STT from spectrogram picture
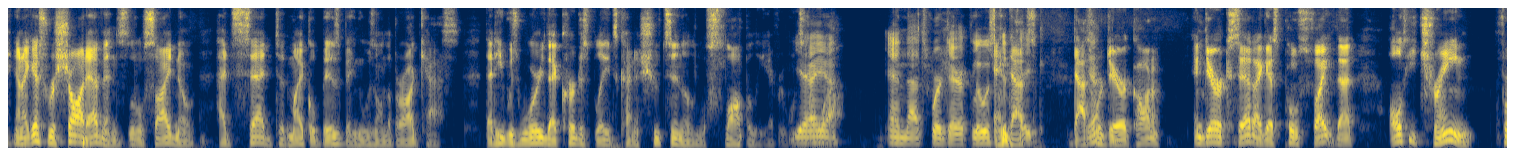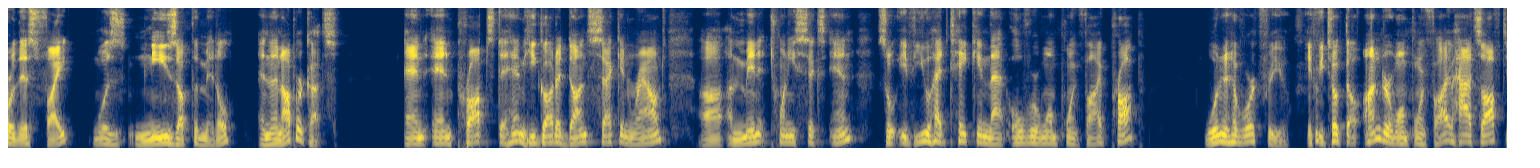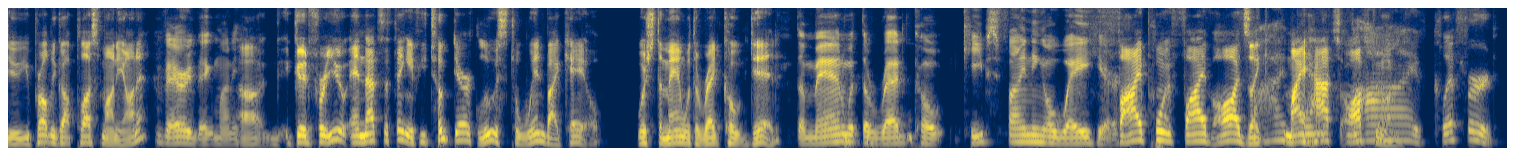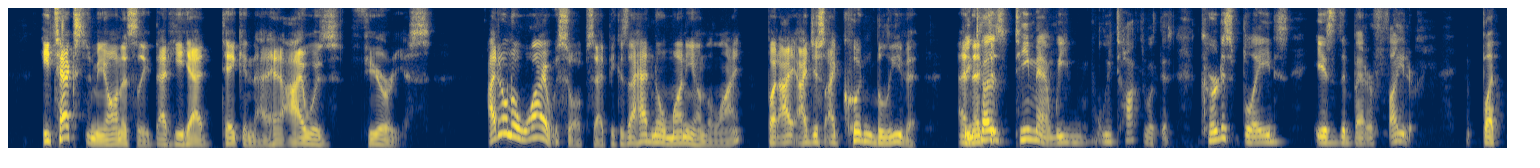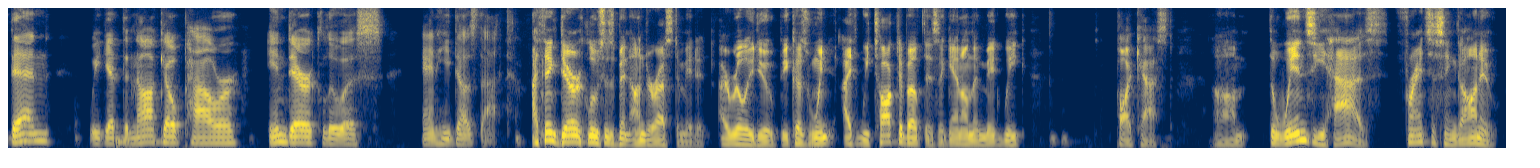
and I guess Rashad Evans, little side note, had said to Michael Bisping, who was on the broadcast, that he was worried that Curtis Blaydes kind of shoots in a little sloppily every once yeah, in a while. yeah. And that's where Derrick Lewis and that's take. that's Yeah. where Derrick caught him. And Derrick said, I guess post fight, that all he trained for this fight was knees up the middle and then uppercuts. And and props to him, he got it done second round, uh, a minute twenty six in. So if you had taken that over one point five prop, wouldn't have worked for you. If you took the under one point five, hats off to you. You probably got plus money on it. Very big money. Uh, good for you. And that's the thing. If you took Derrick Lewis to win by KO, which the man with the red coat did, the man with the red coat keeps finding a way here. five point five odds. Like my hat's off to him. Clifford. He texted me honestly that he had taken that, and I was furious. I don't know why I was so upset because I had no money on the line, but I, I just I couldn't believe it. And then because T Man, we we talked about this. Curtis Blaydes is the better fighter, but then we get the knockout power in Derrick Lewis, and he does that. I think Derrick Lewis has been underestimated. I really do because when I, we talked about this again on the midweek podcast, um, the wins he has, Francis Ngannou,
